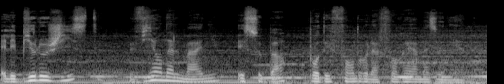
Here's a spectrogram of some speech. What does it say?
Elle est biologiste, vit en Allemagne et se bat pour défendre la forêt amazonienne.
